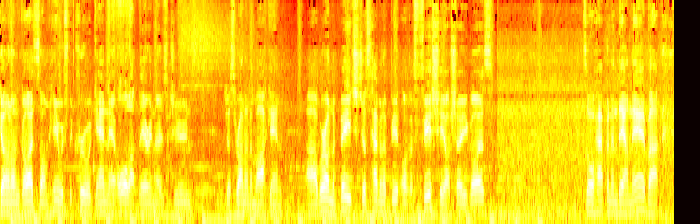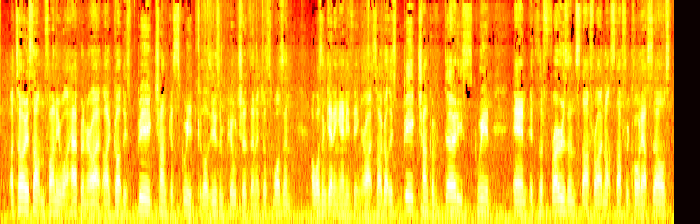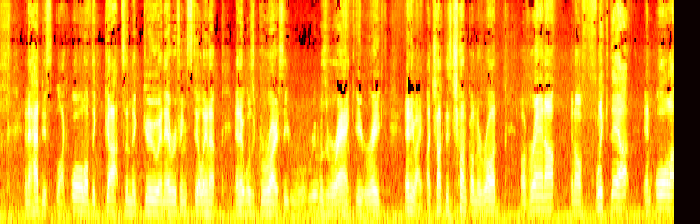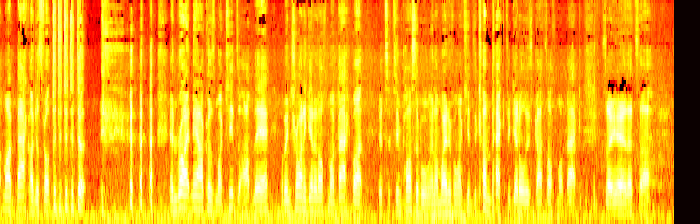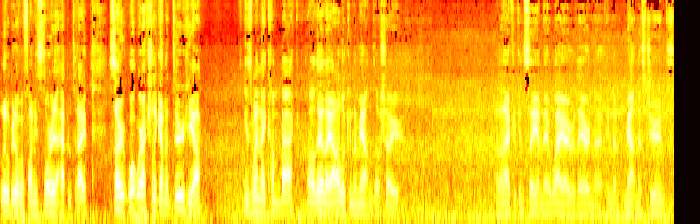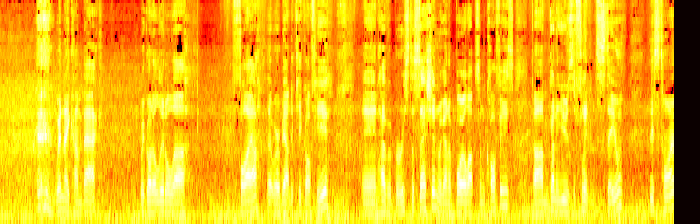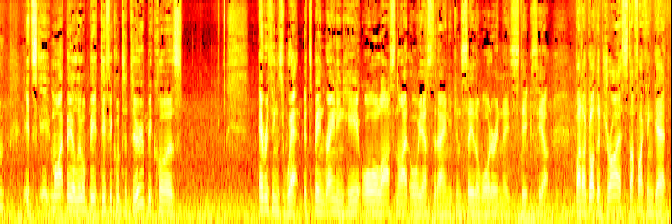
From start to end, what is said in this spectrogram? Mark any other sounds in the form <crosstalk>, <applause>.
Going on guys? So I'm here with the crew again. They're all up there in those dunes, just running amok and uh, we're on the beach just having a bit of a fish here. I'll show you guys. It's all happening down there, but I'll tell you something funny what happened, right? I got this big chunk of squid because I was using pilchards and it just wasn't, I wasn't getting anything, right? So I got this big chunk of dirty squid and it's the frozen stuff, right? Not stuff we caught ourselves and it had this like all of the guts and the goo and everything still in it and it was gross. It, it was rank. It reeked. Anyway i chucked this <laughs> chunk on the rod. I've ran up and i've flicked out and all up my back i just felt <laughs> and right now because my kids are up there i've been trying to get it off my back but it's it's impossible and i'm waiting for my kids to <laughs> come back to get all this guts off my back. So yeah that's a little bit of a funny story that happened today so what we're actually going to do here is when they come back, oh there they are, look in the mountains, I'll show you. I don't know if you can see them, they're way over there in the, in the mountainous dunes. <clears throat> when they come back, we've got a little uh, fire that we're about to kick off here and have a barista session. We're going to boil up some coffees. I'm going to use the flint and steel this time. It's, it might be a little bit difficult to do because everything's wet. It's been raining here all last night, all yesterday, and you can see the water in these sticks here. But I got the driest stuff I can get.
